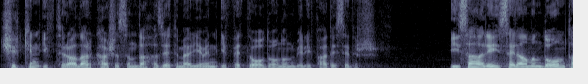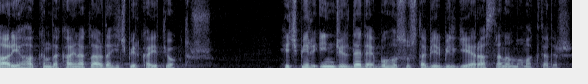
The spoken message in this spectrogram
çirkin iftiralar karşısında Hz. Meryem'in iffetli olduğunun bir ifadesidir. İsa aleyhisselamın doğum tarihi hakkında kaynaklarda hiçbir kayıt yoktur. Hiçbir İncil'de de bu hususta bir bilgiye rastlanılmamaktadır.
